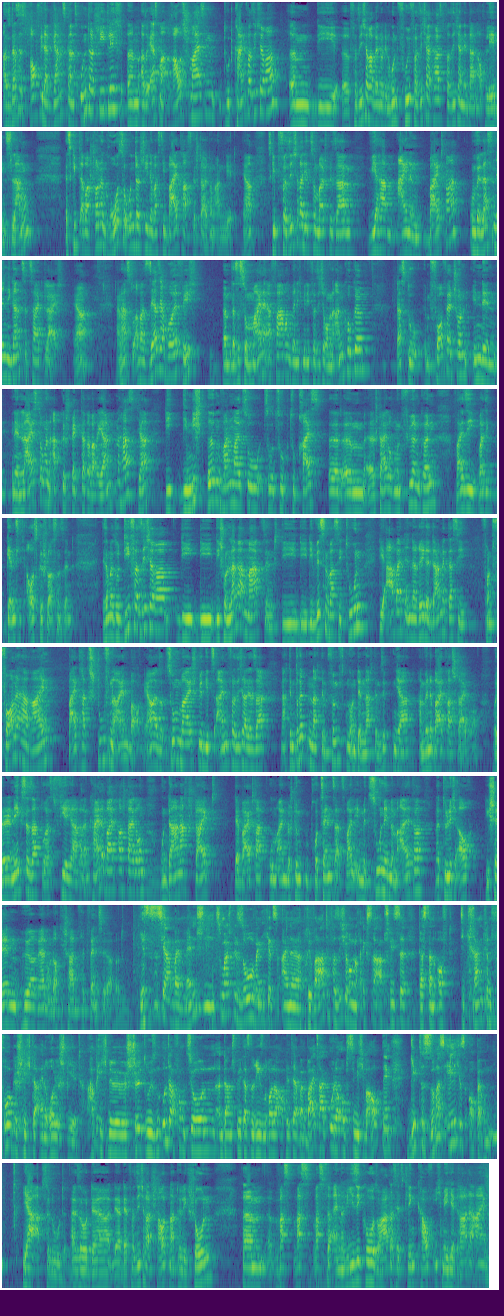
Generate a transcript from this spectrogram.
Also das ist auch wieder ganz, ganz unterschiedlich. Ähm, also erstmal rausschmeißen tut kein Versicherer. Ähm, die äh, Versicherer, wenn du den Hund früh versichert hast, versichern den dann auch lebenslang. Es gibt aber schon große Unterschiede, was die Beitragsgestaltung angeht. Ja? Es gibt Versicherer, die zum Beispiel sagen, wir haben einen Beitrag und wir lassen den die ganze Zeit gleich. Ja? Dann hast du aber sehr, sehr häufig das ist so meine Erfahrung, wenn ich mir die Versicherungen angucke, dass du im Vorfeld schon in den, in den Leistungen abgespecktere Varianten hast, ja, die, die nicht irgendwann mal zu, zu, zu, zu Preissteigerungen äh, ähm, führen können, weil sie, weil sie gänzlich ausgeschlossen sind. Ich sag mal so, die Versicherer, die, die, die schon lange am Markt sind, die, die, die wissen, was sie tun, die arbeiten in der Regel damit, dass sie von vornherein Beitragsstufen einbauen. Ja, also zum Beispiel gibt es einen Versicherer, der sagt, nach dem dritten, nach dem fünften und dem, nach dem siebten Jahr haben wir eine Beitragssteigerung. Oder der nächste sagt, du hast vier Jahre lang keine Beitragssteigerung und danach steigt der Beitrag um einen bestimmten Prozentsatz, weil eben mit zunehmendem Alter natürlich auch die Schäden höher werden und auch die Schadenfrequenz höher wird. Jetzt ist es ja bei Menschen zum Beispiel so, wenn ich jetzt eine private Versicherung noch extra abschließe, dass dann oft die Krankenvorgeschichte eine Rolle spielt. Habe ich eine Schilddrüsenunterfunktion, dann spielt das eine Riesenrolle auch hinterher beim Beitrag oder ob sie mich überhaupt nehmen. Gibt es sowas ähnliches auch bei Hunden? Ja, absolut. Also der, der, der Versicherer schaut natürlich schon, ähm, was, was, was für ein Risiko, so hart das jetzt klingt, kaufe ich mir hier gerade ein.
